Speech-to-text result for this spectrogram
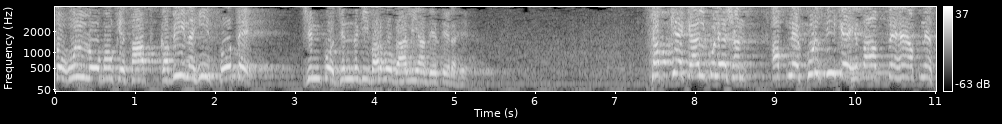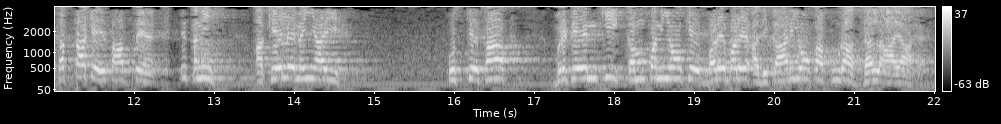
तो उन लोगों के साथ कभी नहीं सोते जिनको ज़िंदगी भर वो गालियाँ देते रहे। सबके कैलकुलेशन अपने कुर्सी के हिसाब से हैं, अपने सत्ता के हिसाब से हैं। इतनी अकेले नहीं आई। उसके साथ ब्रिटेन की कंपनियों के बड़े बड़े अधिकारियों का पूरा दल आया है।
